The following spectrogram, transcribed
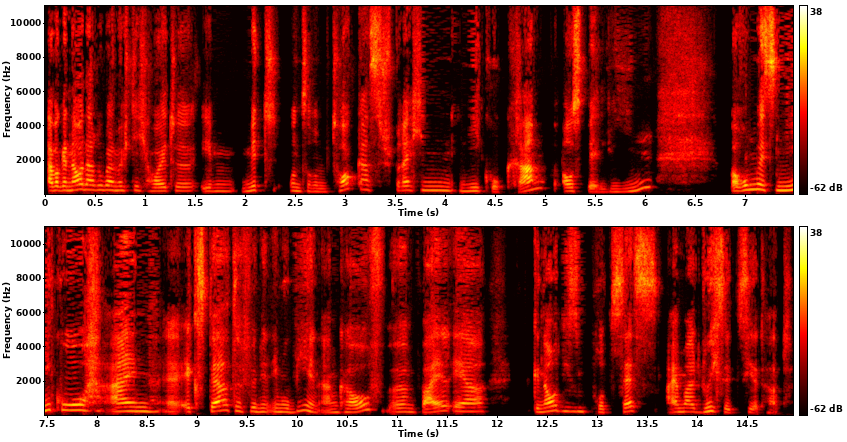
aber genau darüber möchte ich heute eben mit unserem Talkgast sprechen, Nico Kramp aus Berlin. Warum ist Nico ein äh, Experte für den Immobilienankauf? Äh, weil er genau diesen Prozess einmal durchseziert hat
